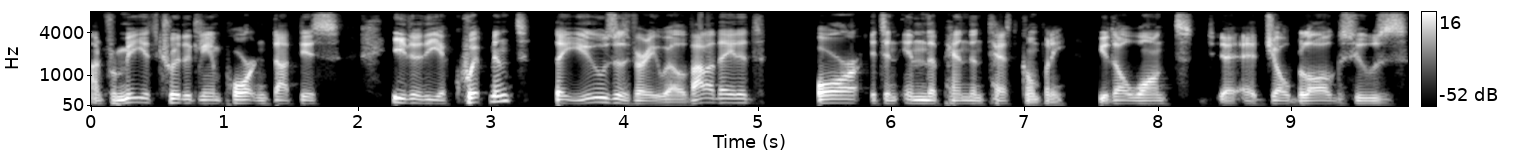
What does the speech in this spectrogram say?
And for me, it's critically important that this either the equipment they use is very well validated or it's an independent test company. You don't want uh, uh Joe Bloggs who's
